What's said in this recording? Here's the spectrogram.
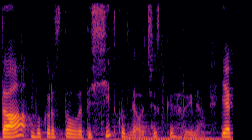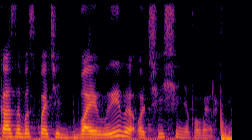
та використовувати щітку для очистки гриля, яка забезпечить дбайливе очищення поверхні.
